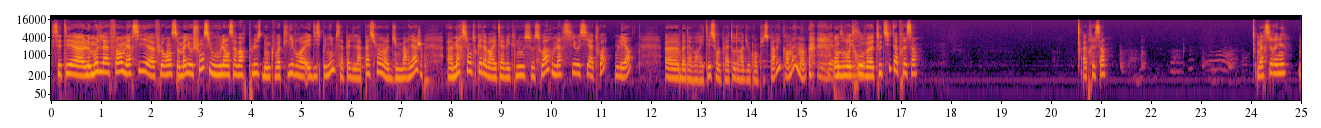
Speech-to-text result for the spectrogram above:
C'était le mot de la fin. Merci Florence Maillochon. Si vous voulez en savoir plus, donc votre livre est disponible. s'appelle La passion du mariage. Euh, merci en tout cas d'avoir été avec nous ce soir. Merci aussi à toi, Léa. Euh, bah, d'avoir été sur le plateau de Radio Campus Paris quand même. On se retrouve euh, tout de suite après ça. Après ça. Merci Rémi.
